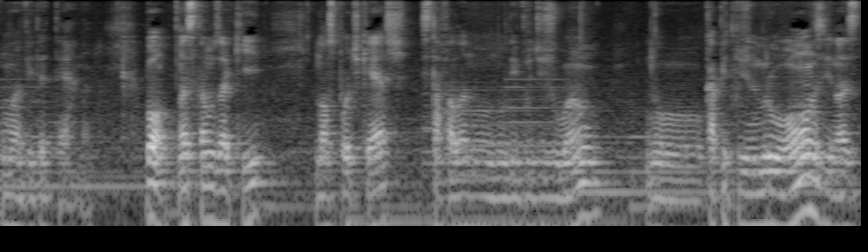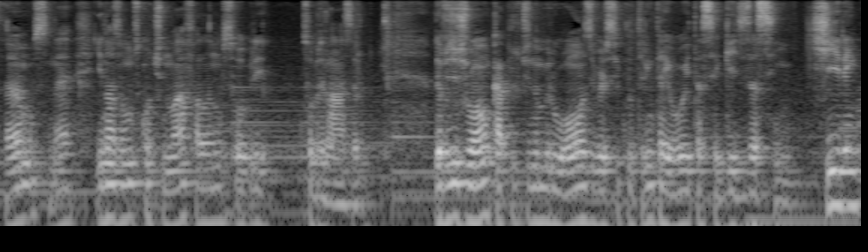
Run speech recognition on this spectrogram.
uma vida eterna. Bom, nós estamos aqui, nosso podcast está falando no livro de João, no capítulo de número 11 nós estamos, né? E nós vamos continuar falando sobre, sobre Lázaro. Livro de João, capítulo de número 11, versículo 38 a seguir diz assim: Tirem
